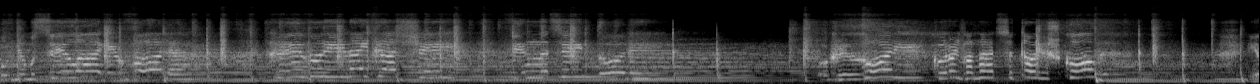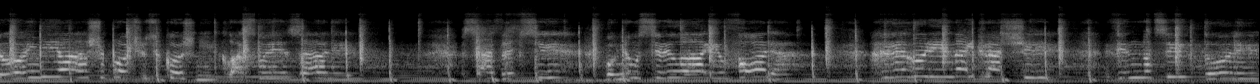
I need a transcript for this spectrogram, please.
Бо в ньому сила і воля. Григорій найкращий, він на цій долі. О, Григорій, король 12-ї школи. Його ім'я шепочуть в кожній класної залі. Бо в ньому сила і воля. Григорій найкращий, він на цій долі.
